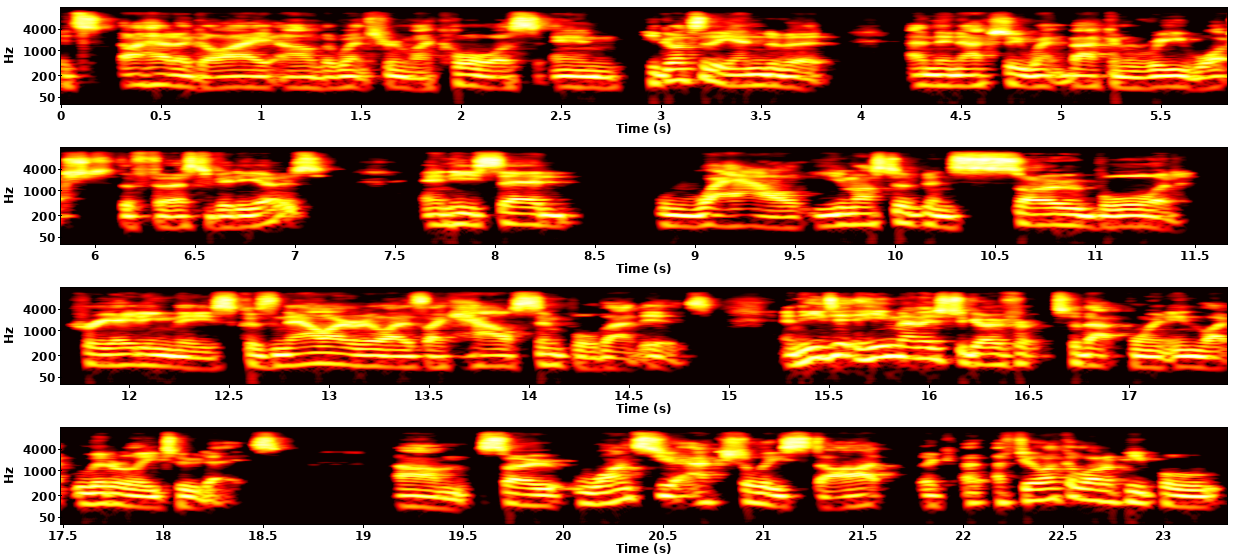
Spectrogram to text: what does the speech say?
it's I had a guy um, that went through my course and he got to the end of it and then actually went back and rewatched the first videos and he said, "Wow, you must have been so bored creating these because now I realize like how simple that is." And he did, he managed to go for, to that point in like literally two days. Um, so once you actually start, like I, I feel like a lot of people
